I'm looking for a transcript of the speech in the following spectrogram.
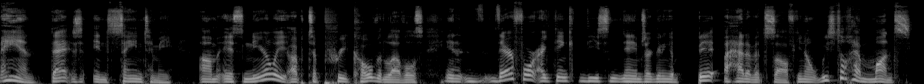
Man, that is insane to me. Um, it's nearly up to pre-COVID levels, and therefore I think these names are getting a bit ahead of itself. You know, we still have months.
